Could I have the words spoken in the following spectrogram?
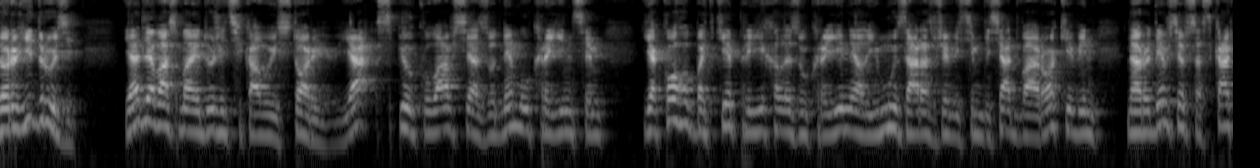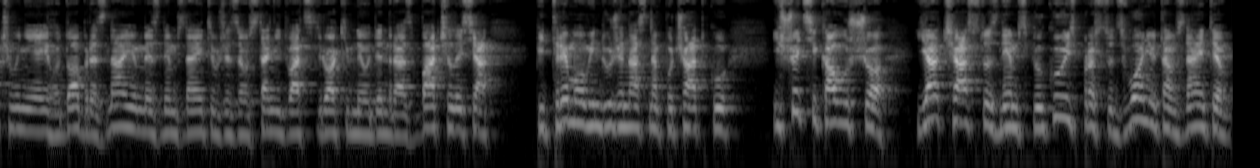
Дорогі друзі, я для вас маю дуже цікаву історію. Я спілкувався з одним українцем, якого батьки приїхали з України, але йому зараз вже 82 роки. Він народився в Саскачувані, я його добре знаю. Ми з ним, знаєте, вже за останні 20 років не один раз бачилися. Підтримав він дуже нас на початку. І що цікаво, що я часто з ним спілкуюсь, просто дзвоню там, знаєте,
